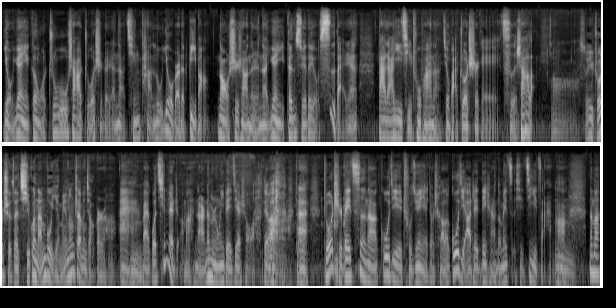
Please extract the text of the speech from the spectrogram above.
有愿意跟我诛杀卓齿的人呢，请袒露右边的臂膀。闹市上的人呢，愿意跟随的有四百人，大家一起出发呢，就把卓齿给刺杀了。哦，所以卓齿在齐国南部也没能站稳脚跟儿哈。哎，外国侵略者嘛，哪儿那么容易被接受啊，对吧？啊对哎，卓齿被刺呢，估计楚军也就撤了。估计啊，这历史上都没仔细记载啊。嗯那么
